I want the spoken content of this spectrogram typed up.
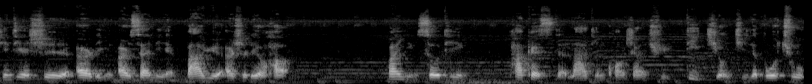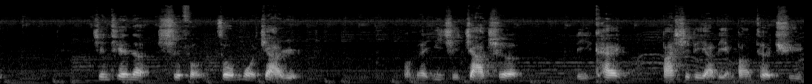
今天是二零二三年八月二十六号，欢迎收听 Podcast 的拉丁狂想曲第九集的播出。今天呢，适逢周末假日，我们一起驾车离开巴西利亚联邦特区，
